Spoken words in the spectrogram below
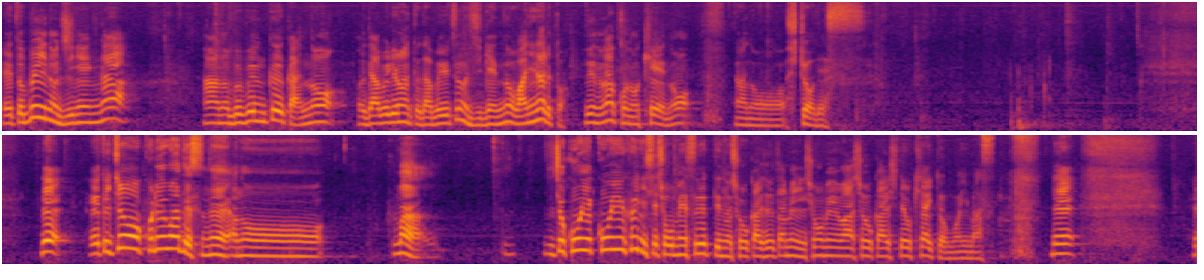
えっと V の次元があの部分空間の W1 と W2 の次元の和になるというのがこの K のあの主張です。で、えー、と一応これはですね、あのまあ、一応こういうこういうふうにして証明するっていうのを紹介するために証明は紹介しておきたいと思います。で、え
